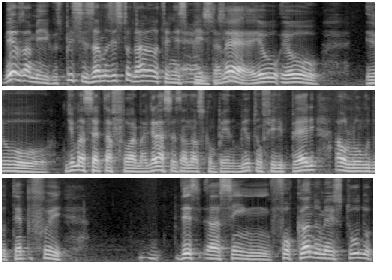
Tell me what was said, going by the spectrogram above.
Meus amigos, precisamos estudar a doutrina é, espírita, é, né? Eu, eu, eu, de uma certa forma, graças ao nosso companheiro Milton Felipe, ao longo do tempo fui assim, focando o meu estudo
